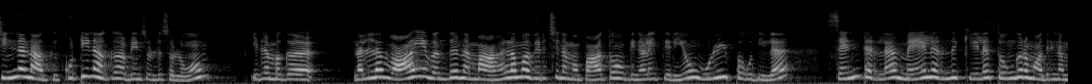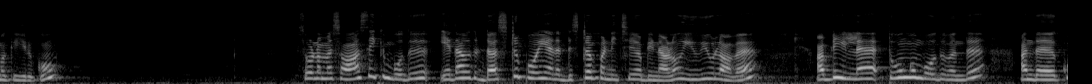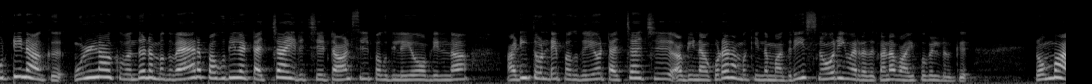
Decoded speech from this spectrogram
சின்ன நாக்கு குட்டி நாக்கு அப்படின்னு சொல்லிட்டு சொல்லுவோம். இது நமக்கு நல்ல வாயை வந்து நம்ம அகலமாக விரித்து நம்ம பார்த்தோம் அப்படின்னாலே தெரியும். உள்பகுதியில் சென்டரில் மேலேருந்து கீழே தொங்குற மாதிரி நமக்கு இருக்கும். ஸோ நம்ம சுவாசிக்கும் போது ஏதாவது டஸ்ட்டு போய் அதை டிஸ்டர்ப் பண்ணிச்சு அப்படின்னாலும் யுவியூலாவை அப்படி இல்லை தூங்கும்போது வந்து அந்த குட்டி நாக்கு உள்நாக்கு வந்து நமக்கு வேறு பகுதியில் டச் ஆயிருச்சு டான்சில் பகுதியிலையோ அப்படின்னா அடித்தொண்டை பகுதியிலையோ டச் ஆச்சு அப்படின்னா கூட நமக்கு இந்த மாதிரி ஸ்னோரிங் வர்றதுக்கான வாய்ப்புகள் இருக்குது ரொம்ப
